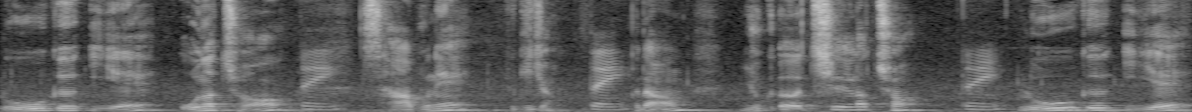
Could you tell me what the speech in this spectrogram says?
로그 2의 5 넣죠. 네. 4분의 6이죠. 네. 그 다음 6, 어, 7 넣죠. 네. 로그 2의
